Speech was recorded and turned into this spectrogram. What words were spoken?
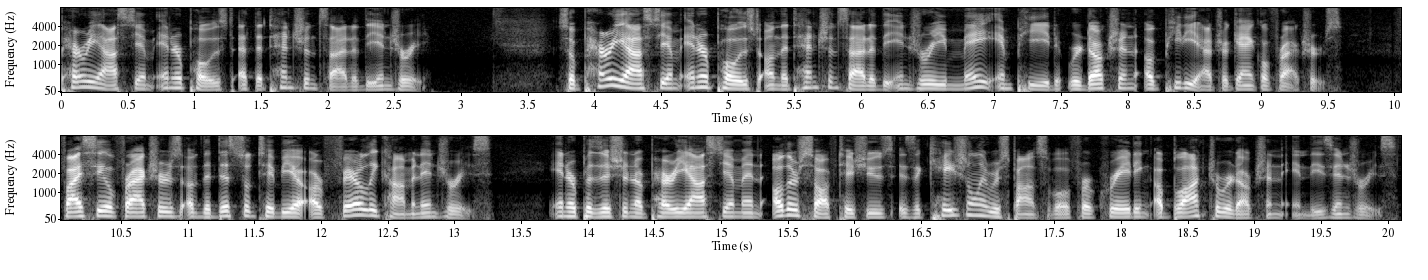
Periosteum interposed at the tension side of the injury. So, periosteum interposed on the tension side of the injury may impede reduction of pediatric ankle fractures. Physeal fractures of the distal tibia are fairly common injuries. Interposition of periosteum and other soft tissues is occasionally responsible for creating a block to reduction in these injuries.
